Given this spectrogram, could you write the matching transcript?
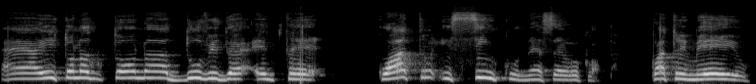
é, aí estou na, tô na dúvida entre 4 e 5 nessa Eurocopa. 4,5.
